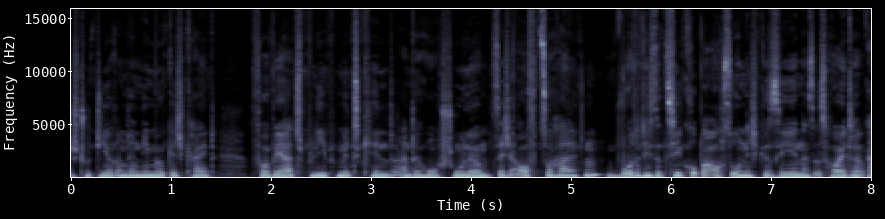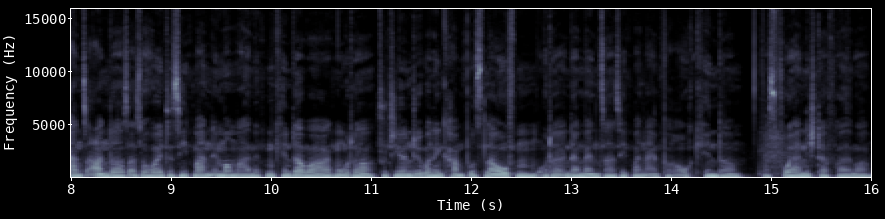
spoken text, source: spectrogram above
Studierenden die Möglichkeit verwehrt blieb, mit Kind an der Hochschule sich aufzuhalten, wurde diese Zielgruppe auch so nicht gesehen. Das ist heute ganz anders. Also heute sieht man immer mal mit dem Kinderwagen oder Studierende über den Campus laufen oder in der Mensa sieht man einfach auch Kinder, was vorher nicht der Fall war.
